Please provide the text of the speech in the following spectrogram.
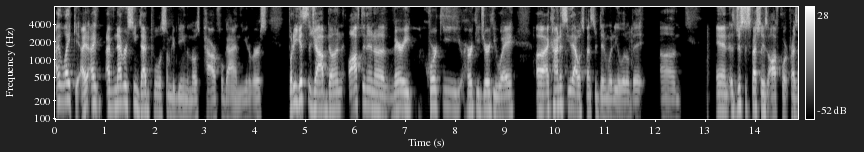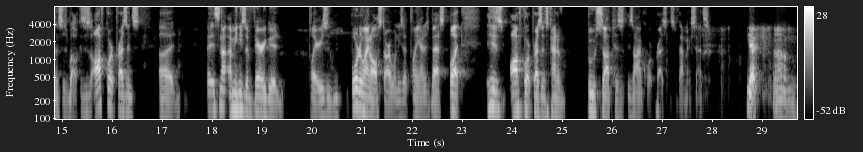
I like it. I, I, I've never seen Deadpool as somebody being the most powerful guy in the universe, but he gets the job done, often in a very quirky, herky jerky way. Uh, I kind of see that with Spencer Dinwiddie a little bit. Um, and just especially his off court presence as well, because his off court presence, uh, it's not, I mean, he's a very good player. He's a borderline all star when he's at playing at his best, but his off court presence kind of boosts up his, his on court presence, if that makes sense. Yes. Um,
